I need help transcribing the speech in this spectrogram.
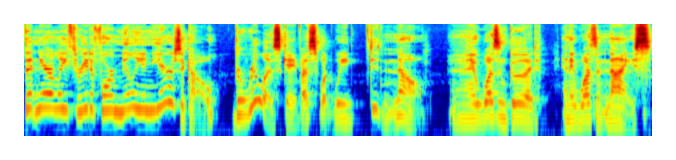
that nearly three to four million years ago, gorillas gave us what we didn't know. It wasn't good, and it wasn't nice.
